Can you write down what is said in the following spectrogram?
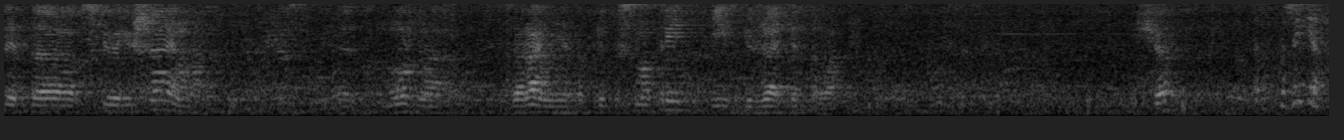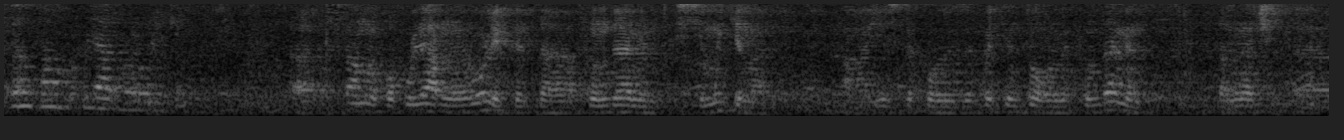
это все решаемо. Можно заранее это предусмотреть и избежать этого. Еще? Расскажите о своем самом популярном ролике. А, Самый популярный ролик это фундамент Семыкина. А, Есть такой запатентованный фундамент. Там, значит, э,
